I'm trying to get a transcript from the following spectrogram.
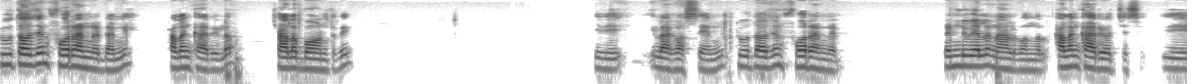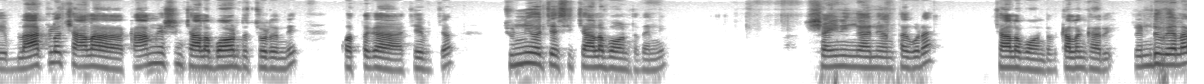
టూ థౌజండ్ ఫోర్ హండ్రెడ్ అండి కలంకారీలో. చాలా బాగుంటుంది. ఇది ఇలాగ వస్తాయండి. Two thousand four hundred. రెండు వేల నాలుగు వందలు. కలంకారీ వచ్చేసి. ఇది బ్లాక్లో చాలా కాంబినేషన్ చాలా బాగుంటుంది చూడండి. కొత్తగా చేపించాం. చున్నీ వచ్చేసి చాలా బాగుంటుందండి. షైనింగ్ కానీ అంతా కూడా చాలా బాగుంటుంది. కలంకారీ. రెండు వేల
